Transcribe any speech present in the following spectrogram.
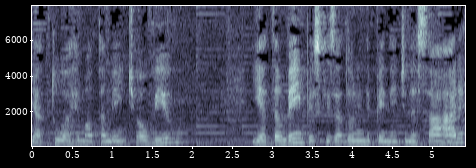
que atua remotamente ao vivo e é também pesquisadora independente dessa área.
